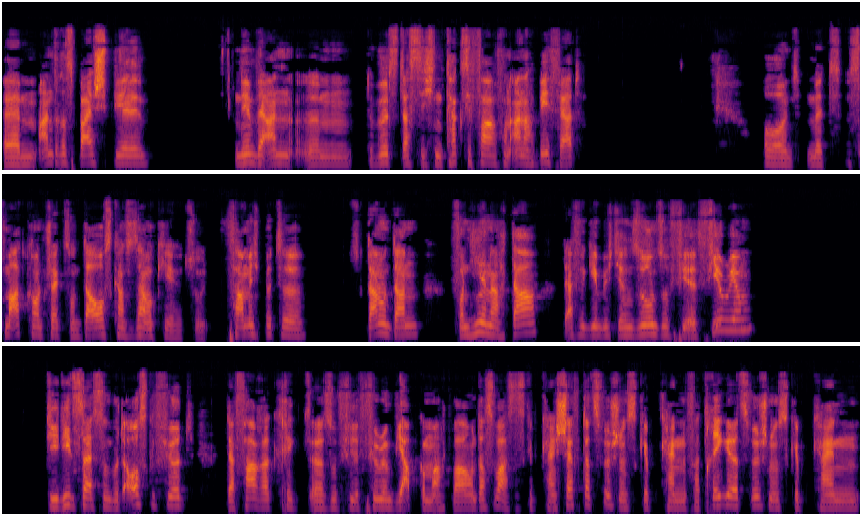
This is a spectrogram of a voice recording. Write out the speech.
ähm, anderes Beispiel, nehmen wir an, ähm, du willst, dass sich ein Taxifahrer von A nach B fährt. Und mit Smart Contracts und DAOs kannst du sagen, okay, so, fahr mich bitte dann und dann von hier nach da dafür gebe ich dir so und so viel Ethereum. Die Dienstleistung wird ausgeführt, der Fahrer kriegt äh, so viel Ethereum, wie abgemacht war und das war's. Es gibt keinen Chef dazwischen, es gibt keine Verträge dazwischen, es gibt keinen,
